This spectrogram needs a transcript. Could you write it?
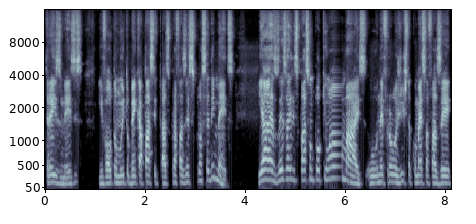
três meses e voltam muito bem capacitados para fazer esses procedimentos. E às vezes eles passam um pouquinho a mais. O nefrologista começa a fazer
